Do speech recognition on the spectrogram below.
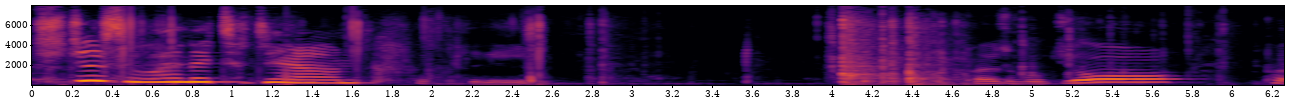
Let's just run it down quickly. Posable jaw. Po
